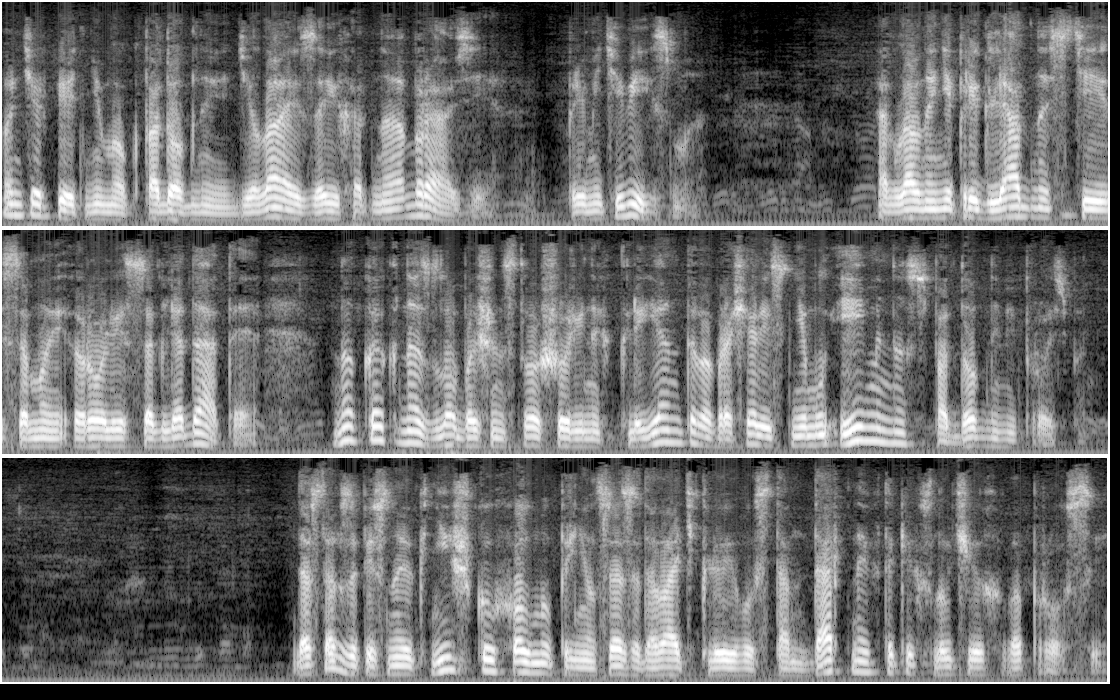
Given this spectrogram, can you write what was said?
Он терпеть не мог подобные дела из-за их однообразия, примитивизма, а главной неприглядности самой роли соглядатая. Но, как назло, большинство Шуриных клиентов обращались к нему именно с подобными просьбами. Достав записную книжку, Холмов принялся задавать Клюеву стандартные в таких случаях вопросы.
